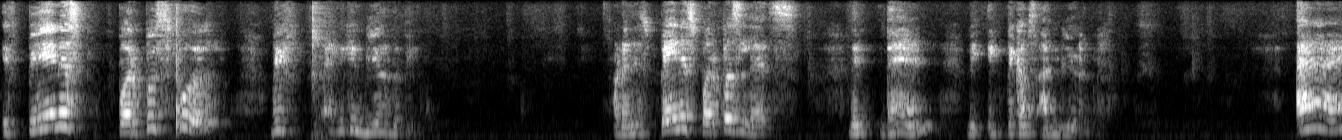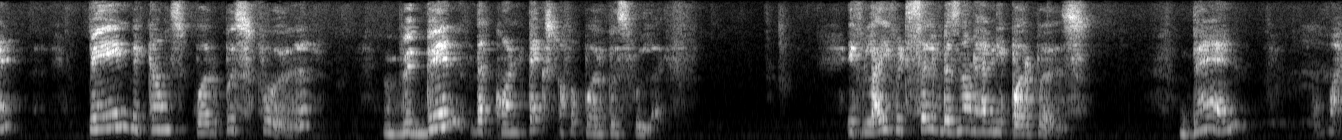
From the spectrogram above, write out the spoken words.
If pain is purposeful, we, we can bear the pain. But when this pain is purposeless, then, then we, it becomes unbearable. And pain becomes purposeful within the context of a purposeful life. If life itself does not have any purpose, then why,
